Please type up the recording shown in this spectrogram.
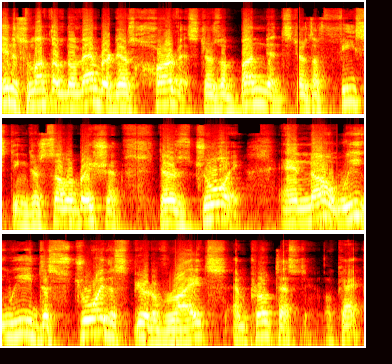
in this month of November, there's harvest, there's abundance, there's a feasting, there's celebration, there's joy. And no, we, we destroy the spirit of riots and protesting, okay?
